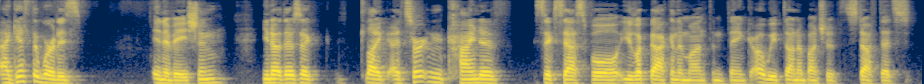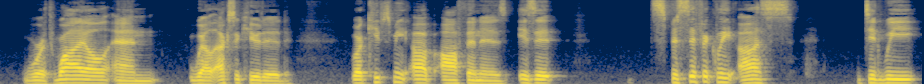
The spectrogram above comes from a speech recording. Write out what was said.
I guess the word is innovation. You know, there's a like a certain kind of successful, you look back in the month and think, "Oh, we've done a bunch of stuff that's worthwhile and well executed." What keeps me up often is is it specifically us? Did we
